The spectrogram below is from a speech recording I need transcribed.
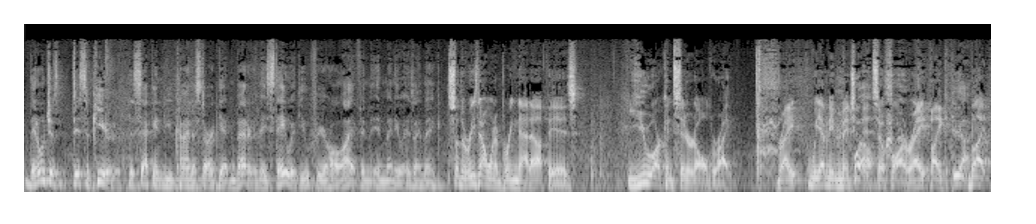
they don't just disappear the second you kind of start getting better they stay with you for your whole life in, in many ways i think So the reason I want to bring that up is you are considered alt right, right? We haven't even mentioned Well, it so far, right? Like, Yeah. but.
